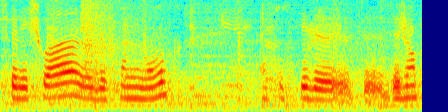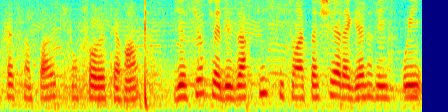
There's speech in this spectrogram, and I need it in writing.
Je fais les choix euh, de ce qu'on me montre, assisté de, de, gens très sympas qui sont sur le terrain. Bien sûr, tu as des artistes qui sont attachés à la galerie. Oui,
